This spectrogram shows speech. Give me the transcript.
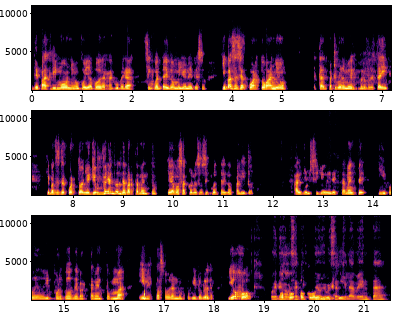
de patrimonio voy a poder recuperar 52 millones de pesos. ¿Qué pasa si al cuarto año, está el patrimonio, me, me refiero está ahí, ¿qué pasa si al cuarto año yo vendo el departamento? ¿Qué va a pasar con esos 52 palitos? Al bolsillo directamente y puedo ir por dos departamentos más y me está sobrando un poquito de plata. Y ojo, Porque tengo Ojo, que pensar, que, ojo tengo que, pensar que la venta,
